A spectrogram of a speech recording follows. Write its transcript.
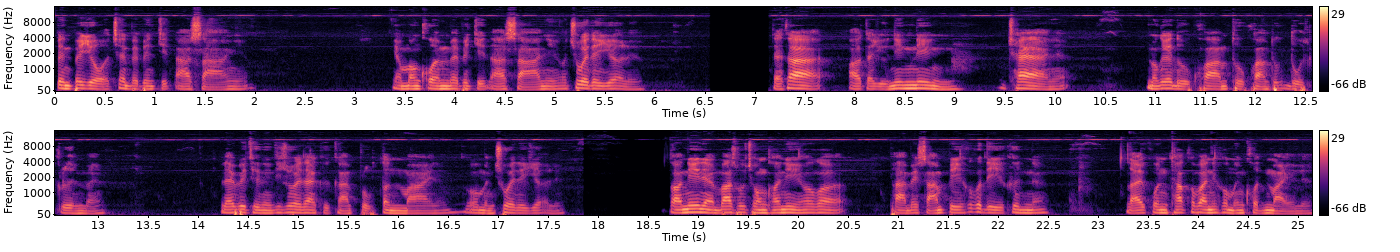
เป็นประโยชน์เช่นไปเป็นจิตอาสาอย่างเงี้ยอย่างบางคนไปเป็นจิตอาสาเนี่ก็ช่วยได้เยอะเลย แต่ถ้าเอาแต่อยู่นิ่งๆแช่เนี่ยมันก็จะดูดความถูกความทุกข์ดูดกลืนไปและวิธีหนึ่งที่ช่วยได้คือการปลูกต้นไม้นะว่ามันช่วยได้เยอะเลย ตอนนี้เนี่ยบาสุชงเขานี่เขาก็ผ่านไปสามปีเขาก็ดีขึ้นนะหลายคนทักเขาว่านี่เขาเหมือนคนใหม่เลย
